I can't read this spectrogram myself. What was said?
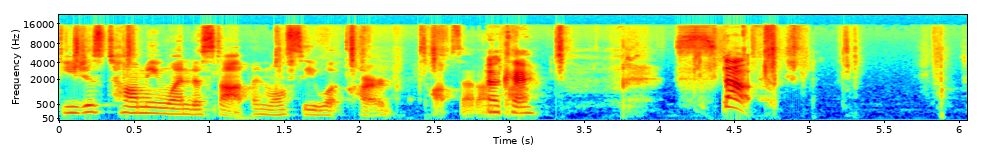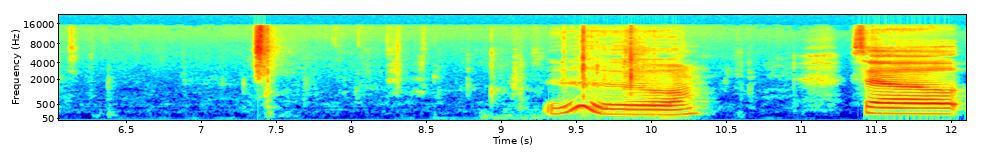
you just tell me when to stop and we'll see what card pops out on Okay. top. Stop. Ooh. So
